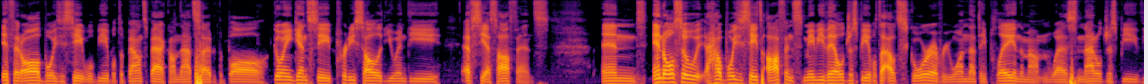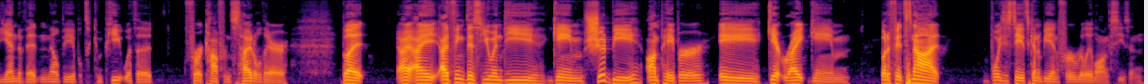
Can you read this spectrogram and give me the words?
if at all Boise State will be able to bounce back on that side of the ball going against a pretty solid UND FCS offense. And and also how Boise State's offense maybe they'll just be able to outscore everyone that they play in the Mountain West and that'll just be the end of it and they'll be able to compete with a for a conference title there. But I, I, I think this UND game should be on paper a get right game, but if it's not, Boise State's going to be in for a really long season.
